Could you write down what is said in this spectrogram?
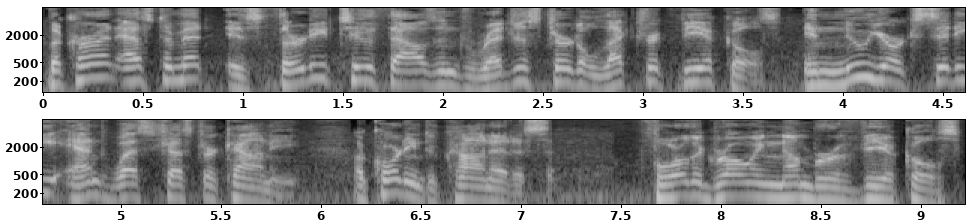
The current estimate is 32,000 registered electric vehicles in New York City and Westchester County, according to Con Edison. For the growing number of vehicles,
